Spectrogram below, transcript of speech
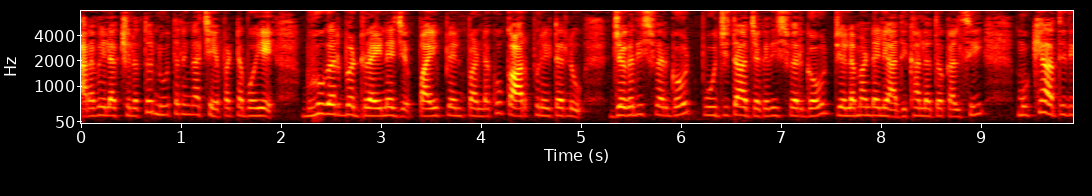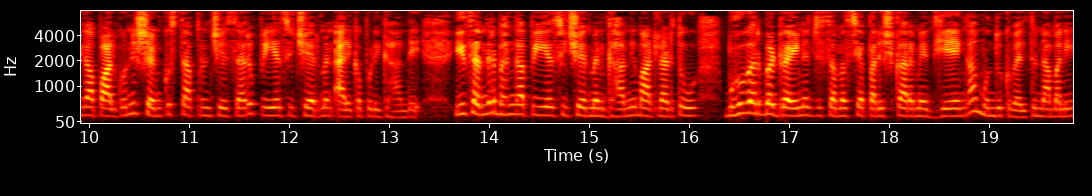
అరవై లక్షలతో నూతనంగా చేపట్టబోయే భూగర్భ డ్రైనేజ్ పైప్ లైన్ కార్పొరేటర్లు జగదీశ్వర్ గౌడ్ పూజిత జగదీశ్వర్ గౌడ్ జలమండలి అధికారులతో కలిసి ముఖ్య అతిథిగా పాల్గొని శంకుస్థాపన చేశారు పీఎస్సీ చైర్మన్ అరికపుడి గాంధీ. ఈ సందర్భంగా పీఎస్సీ చైర్మన్ గాంధీ మాట్లాడుతూ భూగర్భ డ్రైనేజ్ సమస్య పరిష్కారమే ధ్యేయంగా ముందుకు వెళ్తున్నామని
